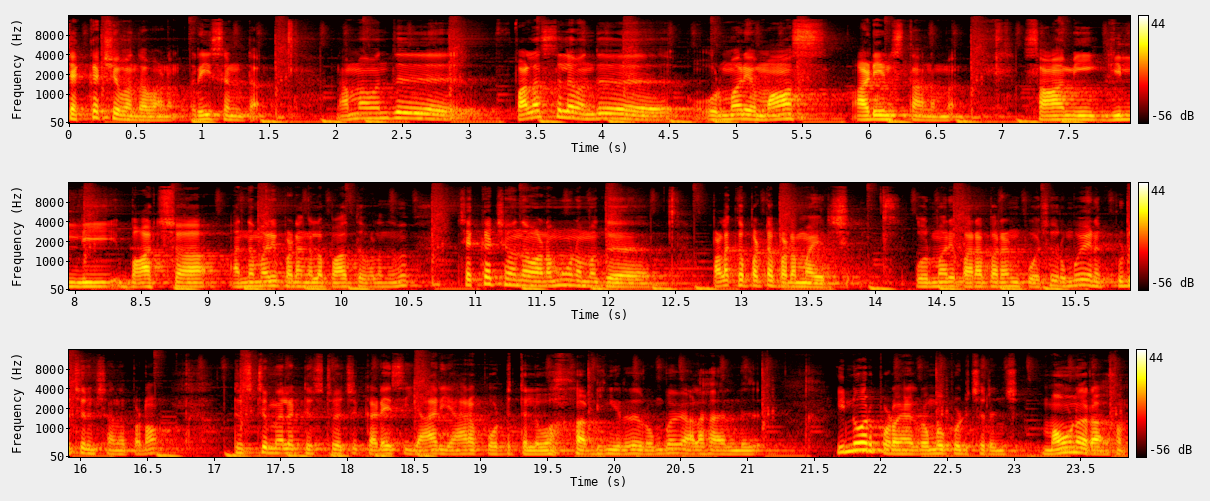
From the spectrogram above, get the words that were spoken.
செக்கச்சிவந்த வானம் ரீசண்டாக நம்ம வந்து பழசில் வந்து ஒரு மாதிரி மாஸ் ஆடியன்ஸ் தான் நம்ம. சாமி கில்லி பாட்ஷா அந்த மாதிரி படங்களை பார்த்து வளர்ந்ததும் செக்கச்சிவந்த வானமும் நமக்கு பழக்கப்பட்ட படமாயிருச்சு. ஒரு மாதிரி பரபரன்னு போச்சு. ரொம்பவே எனக்கு பிடிச்சிருந்துச்சு அந்த படம். ட்விஸ்ட்டு மேலே ட்விஸ்ட் வச்சு கடைசி யார் யாரை போட்டு தள்ளுவா அப்படிங்கிறது ரொம்பவே அழகாக இருந்தது. இன்னொரு படம் எனக்கு ரொம்ப பிடிச்சிருந்துச்சு. மௌன ராகம்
